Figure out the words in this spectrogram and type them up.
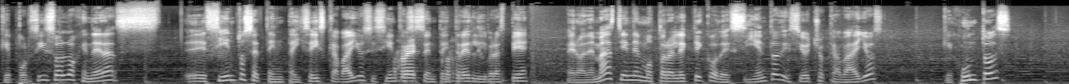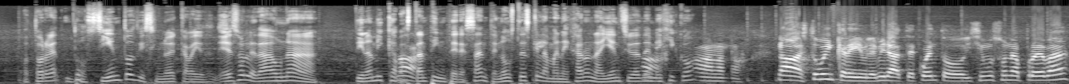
que por sí solo genera 176 eh, caballos y 163 libras pie. Pero además tiene el motor eléctrico de 118 caballos que juntos otorgan 219 caballos. Eso le da una dinámica bastante interesante, ¿no? Ustedes que la manejaron ahí en Ciudad de México. No, no, no. No, estuvo increíble. Mira, te cuento, hicimos una prueba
